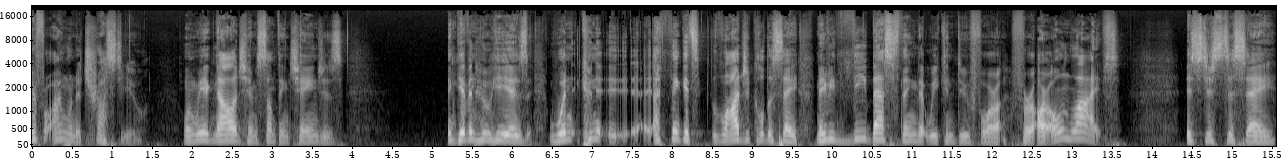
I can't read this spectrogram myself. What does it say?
Therefore, I'm going to trust you. When we acknowledge him, something changes. And given who he is, when, I think it's logical to say maybe the best thing that we can do for, for our own lives is just to say,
